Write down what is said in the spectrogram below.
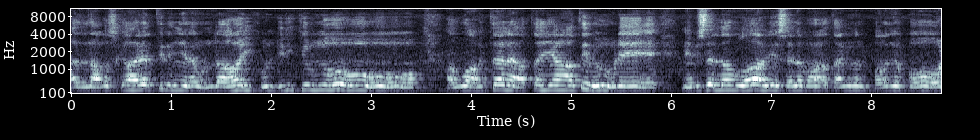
അത് നമസ്കാരത്തിൽ ഇങ്ങനെ ഉണ്ടായിക്കൊണ്ടിരിക്കുന്നു. അള്ളാഹുത്തല നബി നബിസല്ലാ അലൈഹി സ്വലമ തങ്ങൾ പറഞ്ഞപ്പോൾ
